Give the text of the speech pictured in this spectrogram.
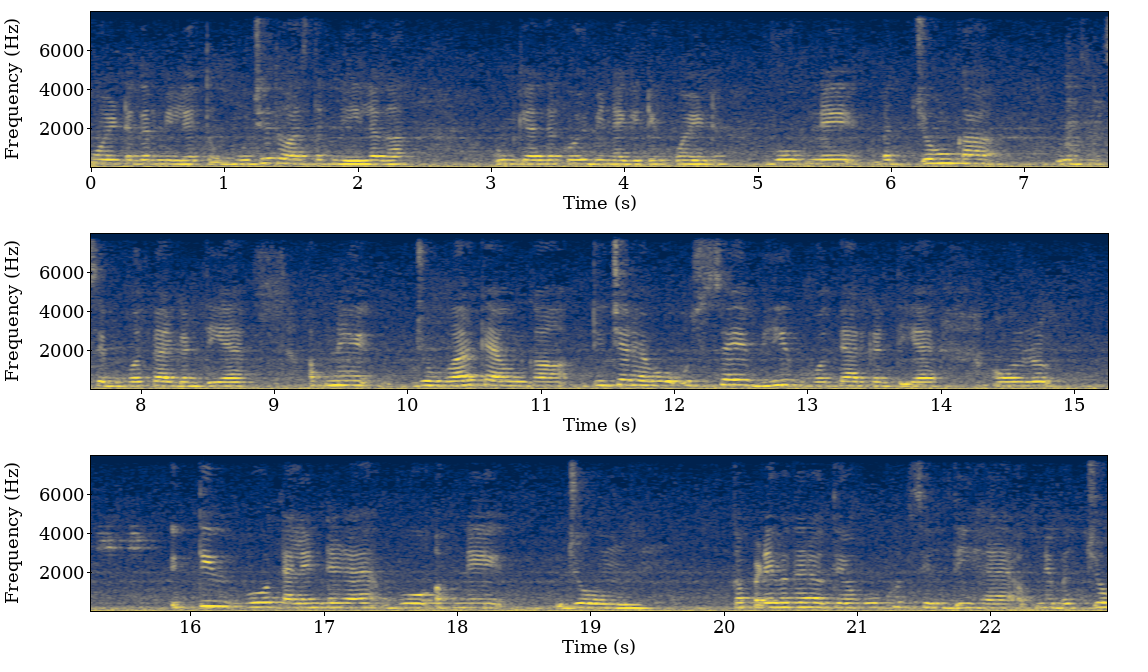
पॉइंट अगर मिले तो मुझे तो आज तक नहीं लगा उनके अंदर कोई भी नेगेटिव पॉइंट वो अपने बच्चों का से बहुत प्यार करती है। अपने जो वर्क है, उनका टीचर है, वो उससे भी बहुत प्यार करती है और इतनी वो टैलेंटेड है, वो अपने जो कपड़े वगैरह होते हैं, वो खुद सिलती है, अपने बच्चों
